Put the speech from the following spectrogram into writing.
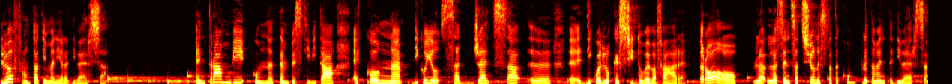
li ho affrontati in maniera diversa. Entrambi con tempestività e con, dico io, saggezza eh, eh, di quello che si doveva fare, però la, la sensazione è stata completamente diversa.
